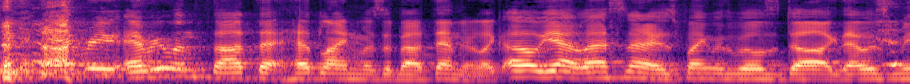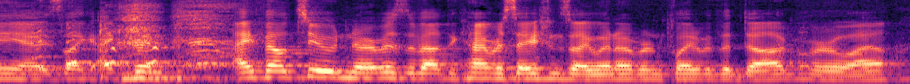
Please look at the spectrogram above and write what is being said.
Every, everyone thought that headline was about them. They're like, oh yeah, last night I was playing with Will's dog. That was me. I was like, I couldn't, I felt too nervous about the conversation, so I went over and played with the dog for a while.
